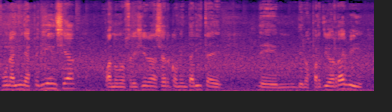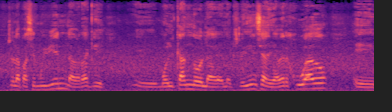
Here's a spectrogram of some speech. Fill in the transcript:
Fue una linda experiencia cuando me ofrecieron a ser comentarista de, de, los partidos de rugby, yo la pasé muy bien, la verdad que eh, volcando la, experiencia de haber jugado eh,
